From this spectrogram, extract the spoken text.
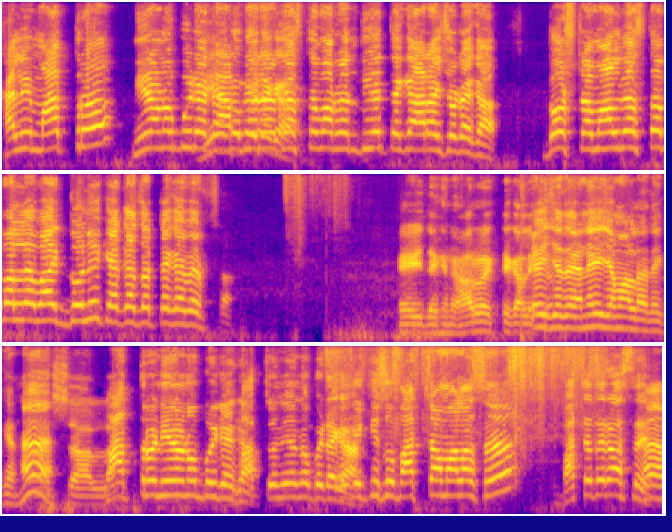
খালি মাত্র নিরানব্বই টাকা। 99 আপনারা বেচতে পারবেন দুই থেকে আড়াইশো টাকা। দশটা মাল বেচতে পারলে ভাই দৈনিক এক হাজার টাকা ব্যবসা। এই দেখেন আরও একটা এই যে দেখেন এই যে মালটা দেখেন হ্যাঁ? মাত্র নিরানব্বই টাকা। মাত্র নিরানব্বই টাকা। এই কিছু বাচ্চা মাল আছে। বাচ্চাদের আছে? হ্যাঁ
